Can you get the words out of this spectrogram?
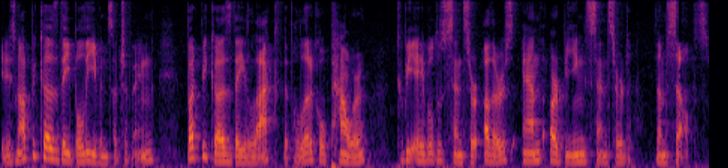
it is not because they believe in such a thing, but because they lack the political power to be able to censor others and are being censored themselves.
